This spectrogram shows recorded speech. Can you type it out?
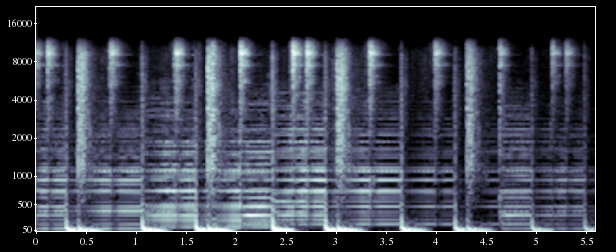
Thank you.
